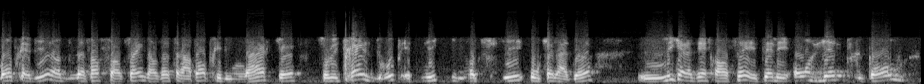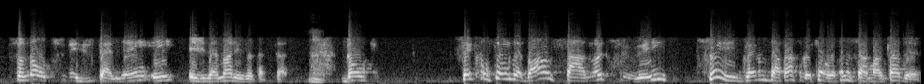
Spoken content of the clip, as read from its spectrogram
montrait bien en 1965 dans un rapport préliminaire que sur les 13 groupes ethniques identifiés au Canada, les Canadiens français étaient les 11e plus pauvres, seulement au-dessus des Italiens et évidemment des Autochtones. Donc, cette conscience de base, ça a motivé, ça est plein d'affaires sur lesquelles on n'a pas nécessairement le temps de,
